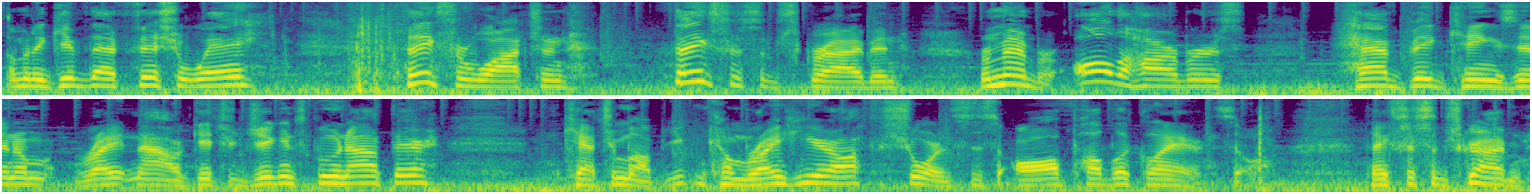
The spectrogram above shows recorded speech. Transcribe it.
I'm gonna give that fish away. Thanks for watching. Thanks for subscribing. Remember, all the harbors have big kings in them right now. Get your jigging spoon out there, and catch them up. You can come right here off the shore. This is all public land. So thanks for subscribing.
